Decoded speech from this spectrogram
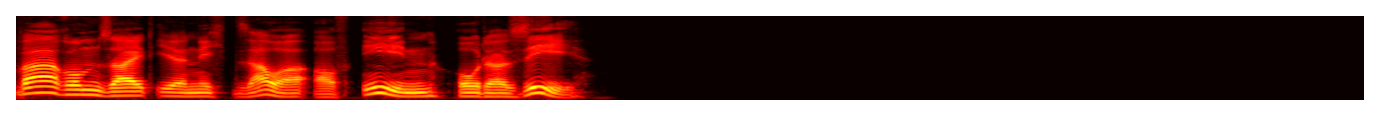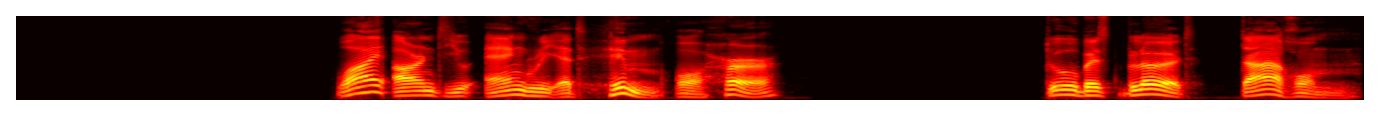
Warum seid ihr nicht sauer auf ihn oder sie? Why aren't you angry at him or her? Du bist blöd, darum.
